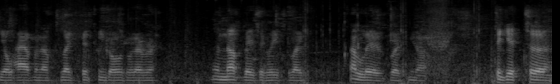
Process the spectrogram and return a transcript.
you'll have enough like 15 gold or whatever. Enough basically to like, not live, but you know, to get to,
